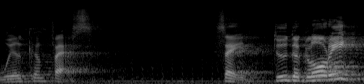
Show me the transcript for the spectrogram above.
will confess. Say to the glory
